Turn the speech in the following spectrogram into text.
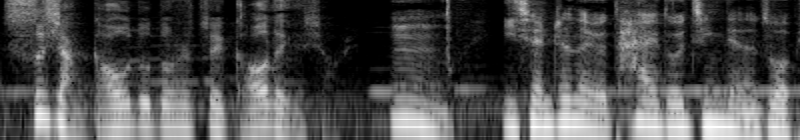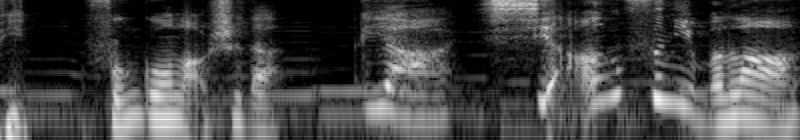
思想高度都是最高的一个小品。嗯，以前真的有太多经典的作品，冯巩老师的，哎呀，想死你们了，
